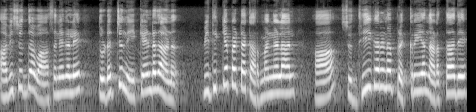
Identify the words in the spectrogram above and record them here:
അവിശുദ്ധ വാസനകളെ തുടച്ചു നീക്കേണ്ടതാണ്. വിധിക്കപ്പെട്ട കർമ്മങ്ങളാൽ ആ ശുദ്ധീകരണ പ്രക്രിയ നടത്താതെ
